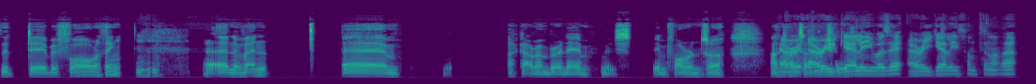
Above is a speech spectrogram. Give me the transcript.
the day before, I think, Mhm. at an event. Um, I can't remember her name. It's in foreign, so I can't Ari, tell. Ari who she is. Gelly, was it? Ari Gelly, something like that?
